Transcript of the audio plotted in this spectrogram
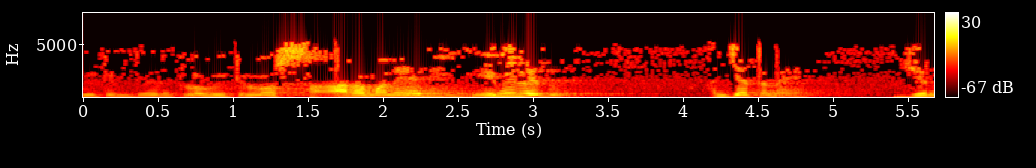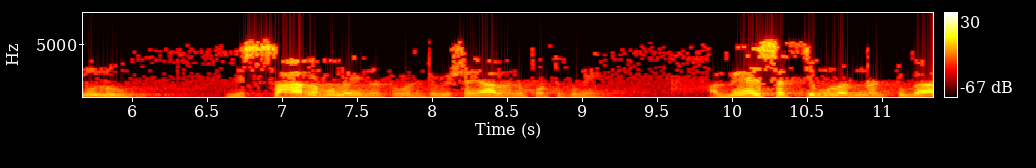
వీటి దేంట్లో వీటిల్లో సారమనేది ఏమీ లేదు. అంచేతనే జనులు నిస్సారములైనటువంటి విషయాలను పట్టుకుని అవే సత్యములన్నట్టుగా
